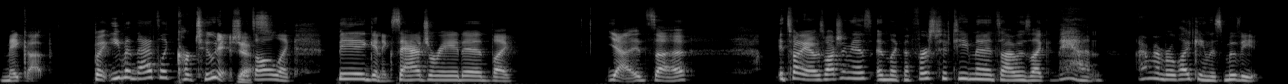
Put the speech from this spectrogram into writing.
makeup. But even that's like cartoonish. Yes. It's all like big and exaggerated. Like, yeah, it's uh, it's funny. I was watching this and like the first 15 minutes, I was like, man, I remember liking this movie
